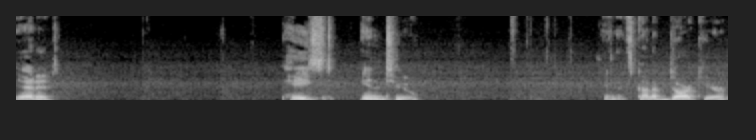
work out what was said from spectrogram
edit paste into and it's kind of dark here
